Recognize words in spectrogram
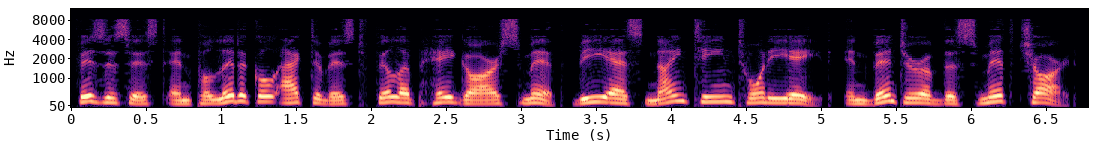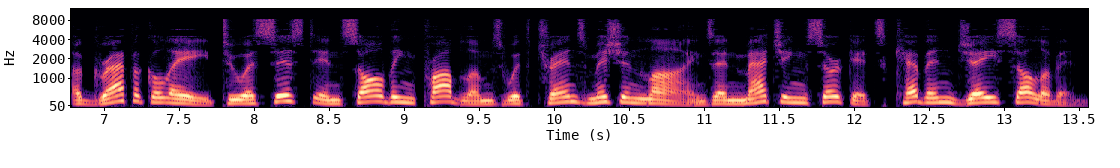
physicist and political activist Philip Hagar Smith BS 1928, inventor of the Smith chart, a graphical aid to assist in solving problems with transmission lines and matching circuits Kevin J. Sullivan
